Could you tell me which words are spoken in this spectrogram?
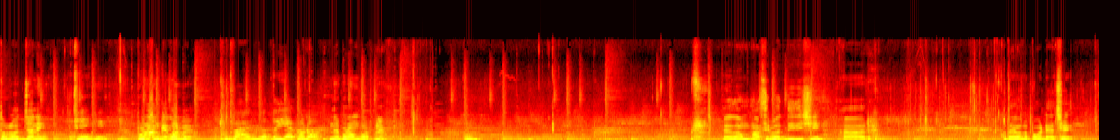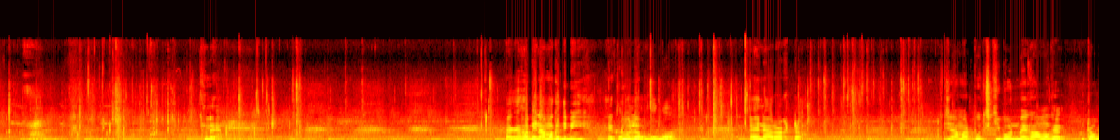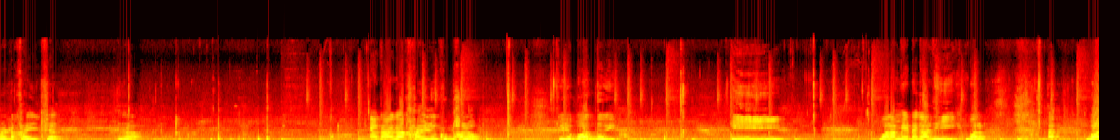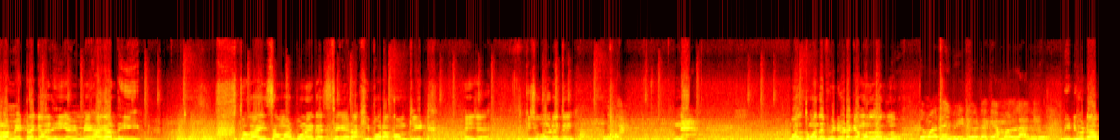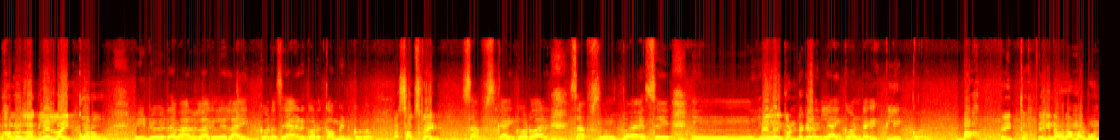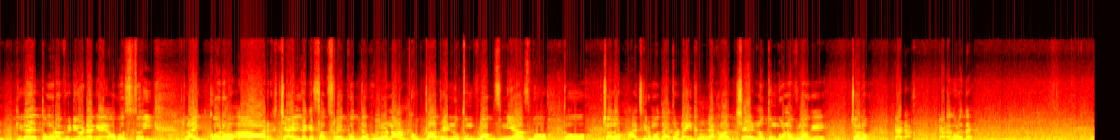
তো লজ্জা নেই? প্রণাম কে করবে? পাগলা তো ইয়া করো। নে প্রণাম কর নে। একদম আশীর্বাদ দিয়ে দিছি। আর কোথায় গেল? পকেটে আছে? লে। একা খাবি না? আমাকে দিবি? একটু হলেও? এই না আরও একটা। যে আমার পুচকি বোন মেঘা আমাকে চকলেটটা খাইয়েছে। যা। একা একা খায়নি খুব ভালো। কিছু বল তুই? কি? বল আমি একটা গাধি বল। আ, বল আমি একটা গাধি আমি মেঘা গাধি। তো গাইস আমার বোনের কাছ থেকে রাখি পরা কমপ্লিট এই যে কিছু বলবি তুই? না। না। বল তোমাদের ভিডিওটা কেমন লাগল? তোমাদের ভিডিওটা কেমন লাগল? ভিডিওটা ভালো লাগলে লাইক করো। ভিডিওটা ভালো লাগলে লাইক করো শেয়ার করো কমেন্ট করো। আর সাবস্ক্রাইব সাবস্ক্রাইব করো আর সে বেল আইকনটাকে বেল আইকনটাকে ক্লিক করো। বাহ এই তো। এই না হলে আমার বোন। ঠিক আছে তোমরা ভিডিওটাকে অবশ্যই লাইক করো আর চ্যানেলটাকে সাবস্ক্রাইব করতে ভুলো না। খুব তাড়াতাড়ি নতুন ভ্লগস নিয়ে আসব। তো চলো আজকের মতো এতটাই। দেখা হচ্ছে নতুন কোনো ভ্লগে চলো টাটা। টাটা করে দে। Thank you.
